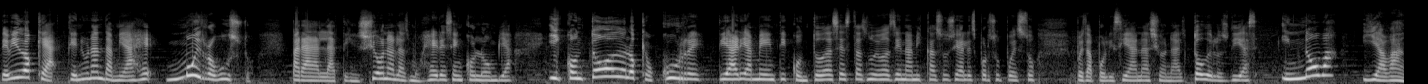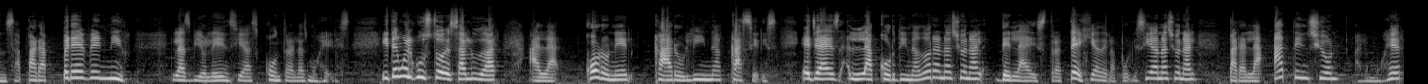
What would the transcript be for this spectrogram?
debido a que tiene un andamiaje muy robusto para la atención a las mujeres en Colombia y con todo lo que ocurre diariamente y con todas estas nuevas dinámicas sociales, por supuesto, pues la Policía Nacional todos los días innova y avanza para prevenir las violencias contra las mujeres. Y tengo el gusto de saludar a la coronel Carolina Cáceres. Ella es la coordinadora nacional de la estrategia de la Policía Nacional para la atención a la mujer,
